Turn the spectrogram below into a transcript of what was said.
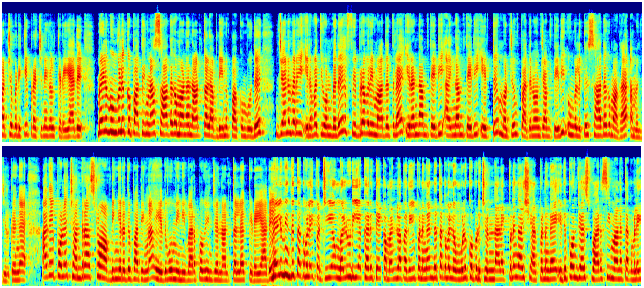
மற்றபடிக்கு பிரச்சனைகள் கிடையாது. மேலும் உங்களுக்கு பார்த்தீங்கன்னா சாதகமான நாட்கள் அப்படின்னு பார்க்கும்போது ஜனவரி இருபத்தி இருபத்தி ஒன்பது பிப்ரவரி மாதத்தில் இரண்டாம் தேதி ஐந்தாம் தேதி எட்டு மற்றும் பதினொன்றாம் தேதி உங்களுக்கு சாதகமாக அமைஞ்சிருக்குங்க. அதே போல சந்திராஷ்டம் அப்படிங்கிறது பார்த்தீங்கன்னா எதுவும் இனி வரப்போகின்ற நாட்களில் கிடையாது. மேலும் இந்த தகவலை பற்றிய உங்களுடைய கருத்தை கமெண்ட்ல பதிவு பண்ணுங்க. இந்த தகவல் உங்களுக்கு பிடிச்சிருந்தா லைக் பண்ணுங்க ஷேர் பண்ணுங்க. இது போன்ற சுவாரஸ்யமான தகவலை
